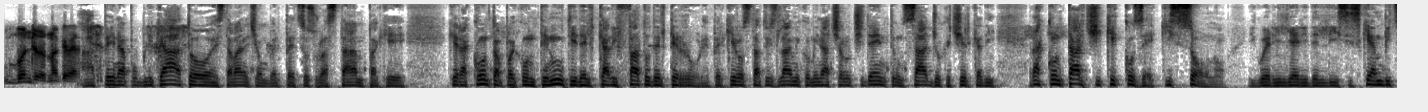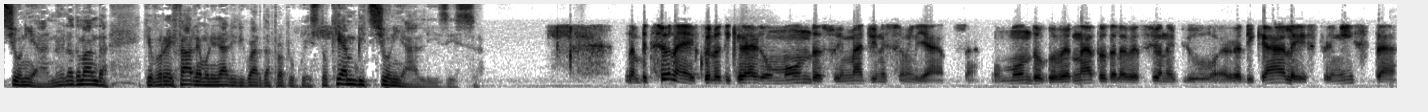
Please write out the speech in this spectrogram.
Buongiorno, grazie. Ha appena pubblicato e stamane c'è un bel pezzo sulla stampa che, che, racconta un po' i contenuti del califfato del terrore, perché lo Stato islamico minaccia l'Occidente, un saggio che cerca di raccontarci che cos'è, chi sono i guerriglieri dell'ISIS, che ambizioni hanno. E la domanda che vorrei farle, Molinari, riguarda proprio questo. Che ambizioni ha l'ISIS? L'ambizione è quella di creare un mondo a sua immagine e somiglianza, un mondo governato dalla versione più radicale, estremista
